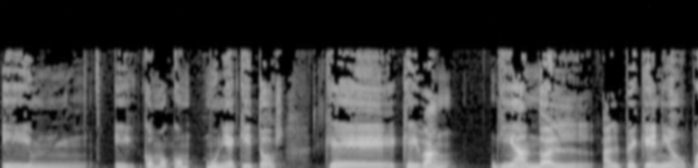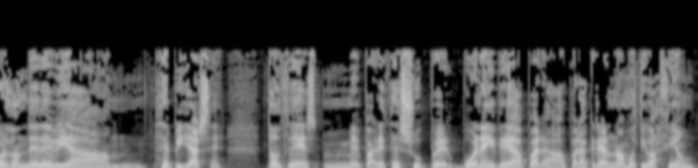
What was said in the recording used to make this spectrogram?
y, como con muñequitos que, que iban guiando al, al pequeño por dónde debía mm, cepillarse. Entonces, me parece súper buena idea para, para, crear una motivación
